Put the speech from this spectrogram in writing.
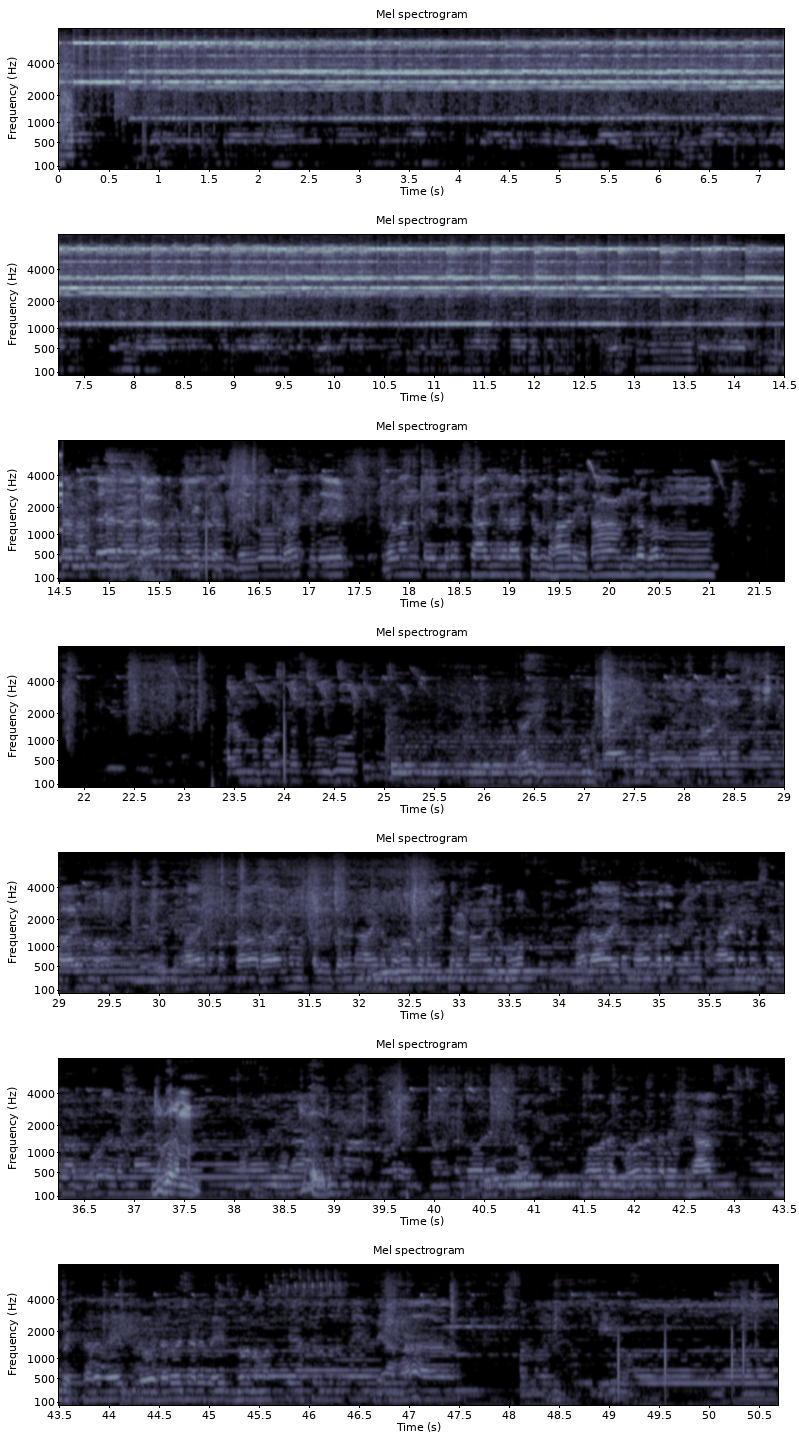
शाग्निरष्टं धारयतां ध्रुवम् परं ज्येष्ठाय नमः श्रेष्ठाय नमः शुद्धाय नमः साधाय नमः कलविकरणाय नमः बलविकरणाय नमः बलाय नमः बलप्रमथाय नमः सर्वभूतगमनाय दुर्गरमन् घोरघोरतरेभ्यः सर्वेभ्यो सर्वसर्वेभ्यो नमस्ते सर्वरूपेभ्यः Thank you.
